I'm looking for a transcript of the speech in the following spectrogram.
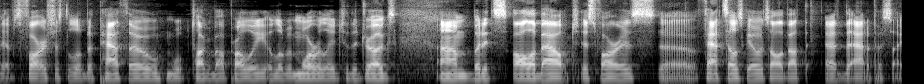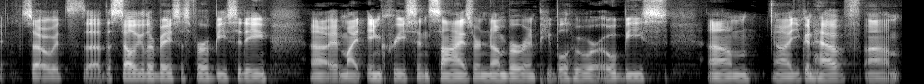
as far as just a little bit patho, we'll talk about probably a little bit more related to the drugs. Um, but it's all about, as far as uh, fat cells go, it's all about the, uh, the adipocyte. So it's uh, the cellular basis for obesity. Uh, it might increase in size or number in people who are obese. Um, uh, you can have um,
